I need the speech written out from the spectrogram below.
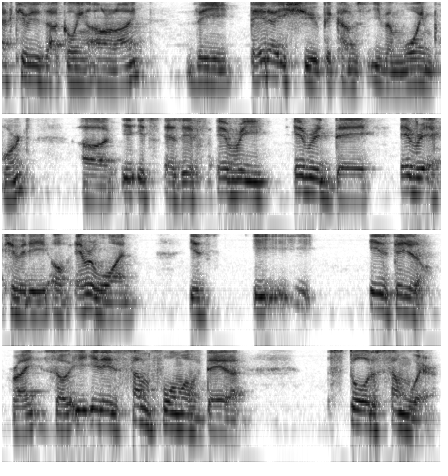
activities are going online, the data issue becomes even more important. Uh, it's as if every every day, every activity of everyone is is digital right? So it, is some form of data stored somewhere.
